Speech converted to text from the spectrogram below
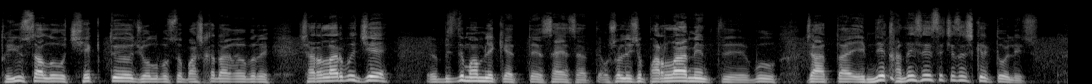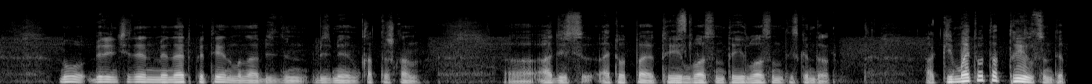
тыюу салуу чектөө же болбосо башка дагы бир чараларбы же Э, биздин мамлекетте саясат ошол эле еще парламент э, бул жаатта эмне кандай саясат жасаш керек деп ойлойсуз? Ну биринчиден мен айтып кетейин мына биздин биз менен катташкан адис айтып атпайбы тыйылбасын тыйылбасын искендер ким айтып атат тыйылсын деп?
